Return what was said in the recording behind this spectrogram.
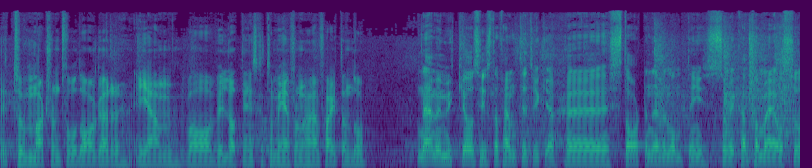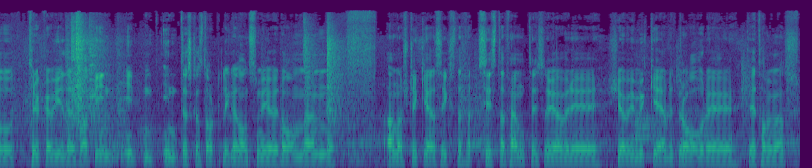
Det är match om två dagar igen. Vad vill du att ni ska ta med från den här fighten då? Nej men mycket av sista 50 tycker jag. Eh, Starten är väl någonting som vi kan ta med oss och trycka vidare på att vi in, in, inte ska starta likadant som vi gör idag. Men annars tycker jag sista, sista 50 så gör vi, det, gör vi mycket jävligt bra och det, det tar vi med oss.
